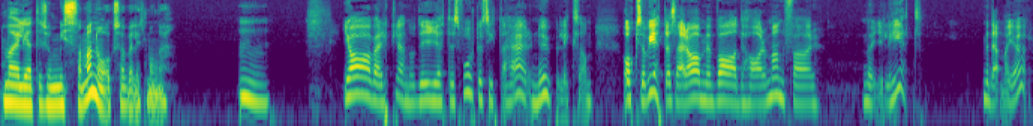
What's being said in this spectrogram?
möjligheter så missar man nog också väldigt många. Ja, verkligen. Och det är ju jättesvårt att sitta här nu liksom. Och också veta så här, ja men vad har man för möjlighet med det man gör?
